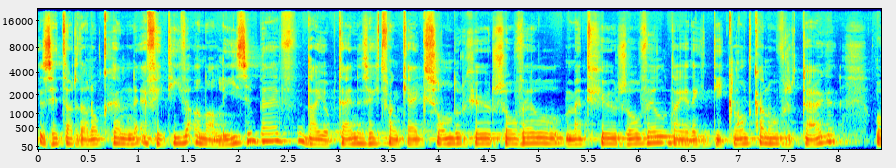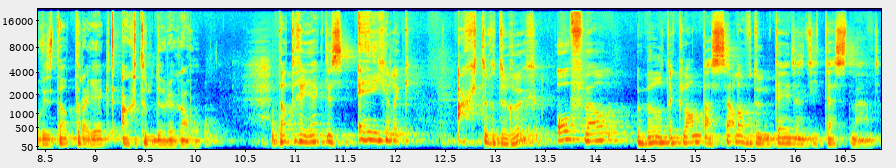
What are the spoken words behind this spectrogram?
zit daar dan ook een effectieve analyse bij? Dat je op het einde zegt van kijk, zonder geur zoveel, met geur zoveel, dat je die klant kan overtuigen? Of is dat traject achter de rug al? Dat traject is eigenlijk achter de rug. Ofwel wil de klant dat zelf doen tijdens die testmaand.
